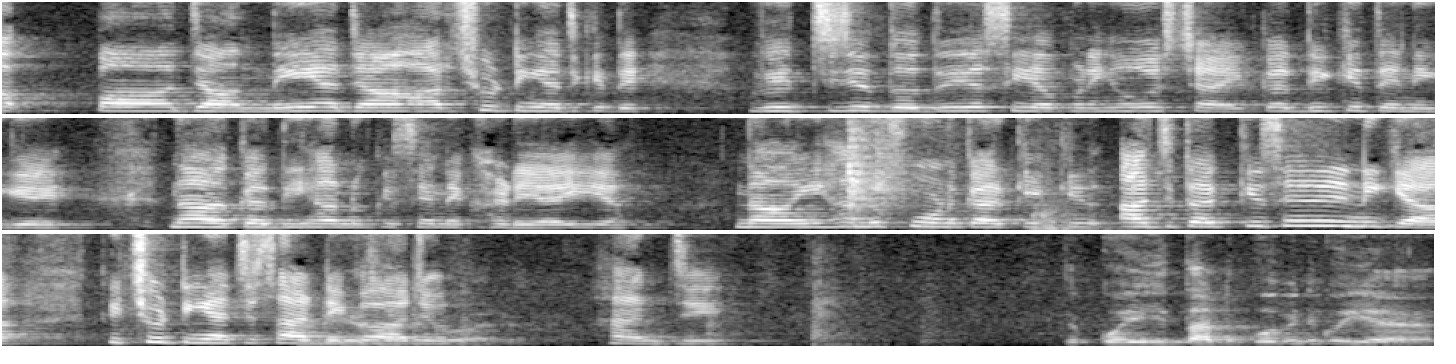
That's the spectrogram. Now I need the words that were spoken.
ਆਪਾਂ ਜਾਂਦੇ ਆ ਜਾਂ ਹਰ ਛੁੱਟੀਆਂ 'ਚ ਕਿਤੇ ਵਿੱਚ ਜਦੋਂ ਦੇ ਅਸੀਂ ਆਪਣੀ ਹੋਸ਼ 'ਚ ਆਏ ਕਦੀ ਕਿਤੇ ਨਹੀਂ ਗਏ ਨਾ ਕਦੀ ਸਾਨੂੰ ਕਿਸੇ ਨੇ ਖੜਿਆ ਹੀ ਆ ਨਾ ਹੀ ਸਾਨੂੰ ਫੋਨ ਕਰਕੇ ਕਿ ਅੱਜ ਤੱਕ ਕਿਸੇ ਨੇ ਨਹੀਂ ਕਿਹਾ ਕਿ ਛੁੱਟੀਆਂ 'ਚ ਸਾਡੇ ਕੋਲ ਆ ਜਾਓ। ਹਾਂਜੀ। ਤੇ ਕੋਈ ਤੁਹਾਡੇ ਕੋਲ ਵੀ ਨਹੀਂ ਕੋਈ ਆਇਆ?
